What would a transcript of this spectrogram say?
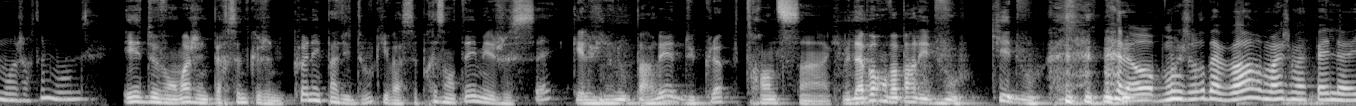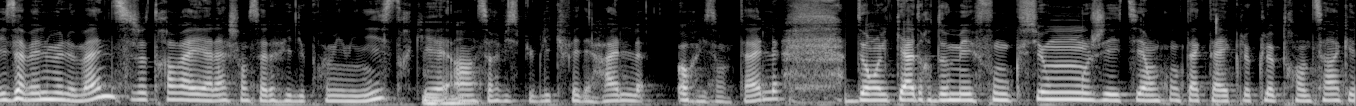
Bonjour tout le monde. Et devant moi, j'ai une personne que je ne connais pas du tout qui va se présenter, mais je sais qu'elle vient nous parler du Club 35. Mais d'abord, on va parler de vous. Qui êtes-vous? Alors, bonjour d'abord. Moi, je m'appelle euh, Isabelle Meulemans. Je travaille à la chancellerie du Premier ministre, qui est Mhm. un service public fédéral horizontal. Dans le cadre de mes fonctions, j'ai été en contact avec le Club 35 et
